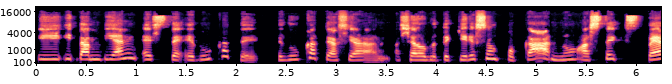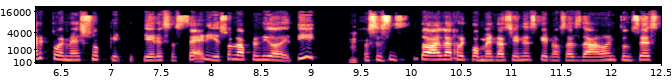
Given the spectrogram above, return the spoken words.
Y, y también, este, edúcate, edúcate hacia, hacia donde te quieres enfocar, ¿no? Hazte experto en eso que quieres hacer y eso lo he aprendido de ti. Entonces, todas las recomendaciones que nos has dado. Entonces,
